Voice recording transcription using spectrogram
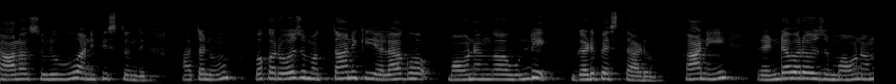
చాలా సులువు అనిపిస్తుంది. అతను ఒక రోజు మొత్తానికి ఎలాగో మౌనంగా ఉండి గడిపేస్తాడు. కానీ రెండవ రోజు మౌనం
